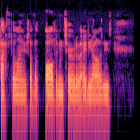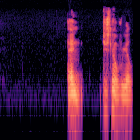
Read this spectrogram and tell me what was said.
have to align yourself with all the conservative ideologies. And there's no real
